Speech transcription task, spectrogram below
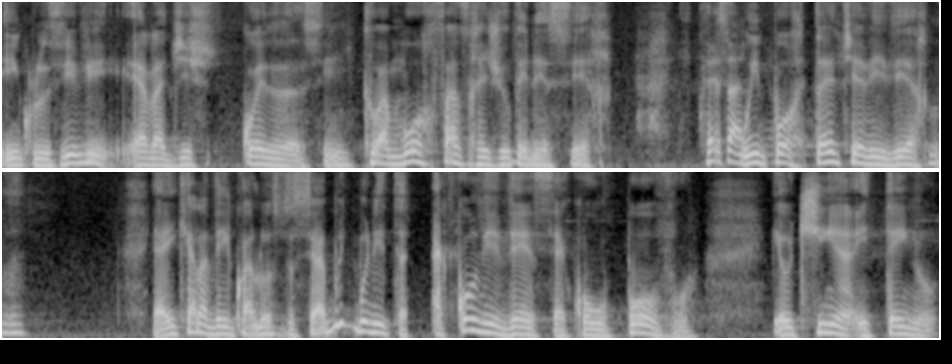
inclusive, ela diz coisas assim, que o amor faz rejuvenescer. O importante é viver. Né? É aí que ela vem com a luz do céu. É muito bonita. A convivência com o povo, eu tinha e tenho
